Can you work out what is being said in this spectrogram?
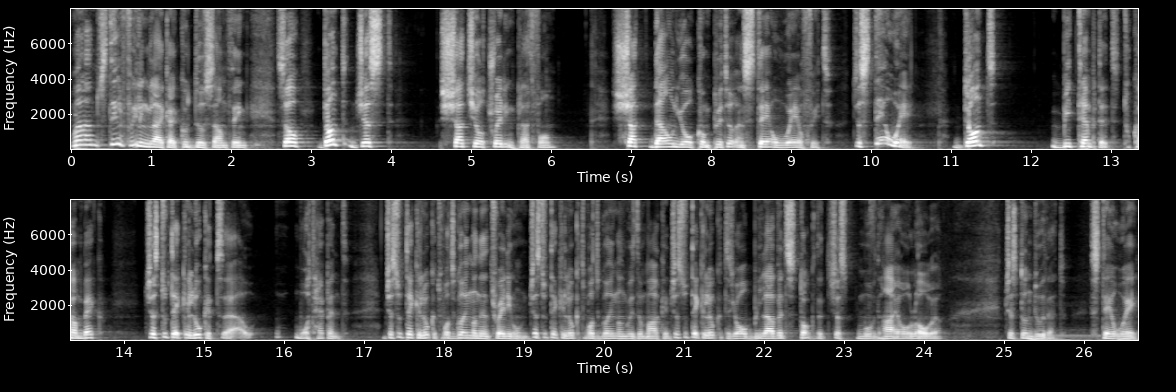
Well, I'm still feeling like I could do something. So don't just shut your trading platform, shut down your computer and stay away of it. Just stay away. Don't be tempted to come back just to take a look at uh, what happened, just to take a look at what's going on in the trading room, just to take a look at what's going on with the market, just to take a look at your beloved stock that just moved higher or lower. Just don't do that. Stay away.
